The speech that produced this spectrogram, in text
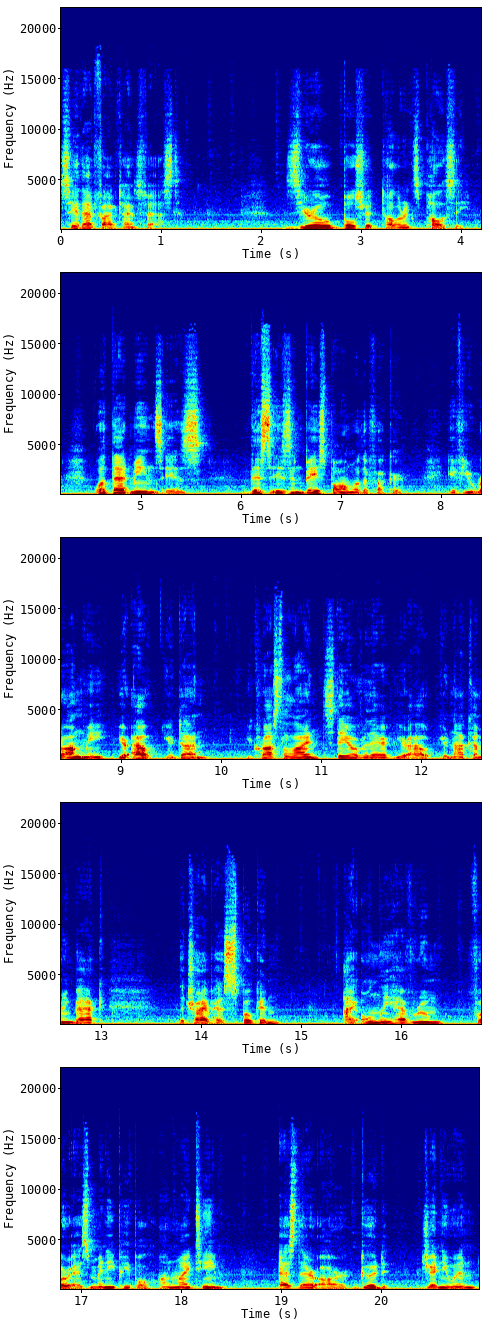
Say that five times fast. Zero bullshit tolerance policy. What that means is, this isn't baseball, motherfucker. If you wrong me, you're out. You're done. You cross the line, stay over there, you're out. You're not coming back. The tribe has spoken. I only have room for as many people on my team as there are good, genuine,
